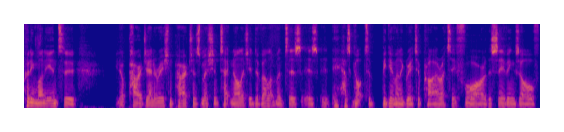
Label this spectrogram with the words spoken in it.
Putting money into you know, power generation, power transmission, technology development is is has got to be given a greater priority for the savings of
